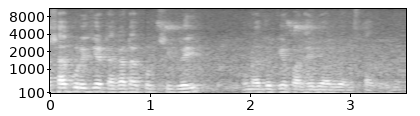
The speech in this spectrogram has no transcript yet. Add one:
আশা করি যে টাকাটা খুব শীঘ্রই ওনাদেরকে পাঠিয়ে দেওয়ার ব্যবস্থা করবেন।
